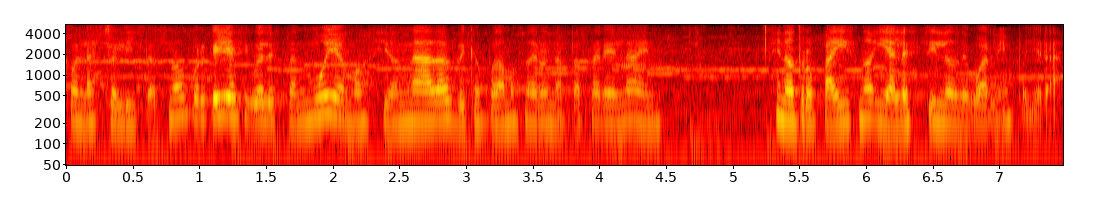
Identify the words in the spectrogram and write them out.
con las cholitas, ¿no? Porque ellas igual están muy emocionadas de que podamos tener una pasarela en, en otro país, ¿no? Y al estilo de Barbie Empollerada.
